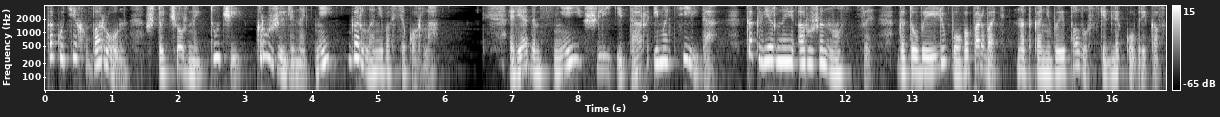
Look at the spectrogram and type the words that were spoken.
как у тех ворон, что черной тучей кружили над ней, горлани во все горло. Рядом с ней шли Итар и Матильда, как верные оруженосцы, готовые любого порвать на тканевые полоски для ковриков,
